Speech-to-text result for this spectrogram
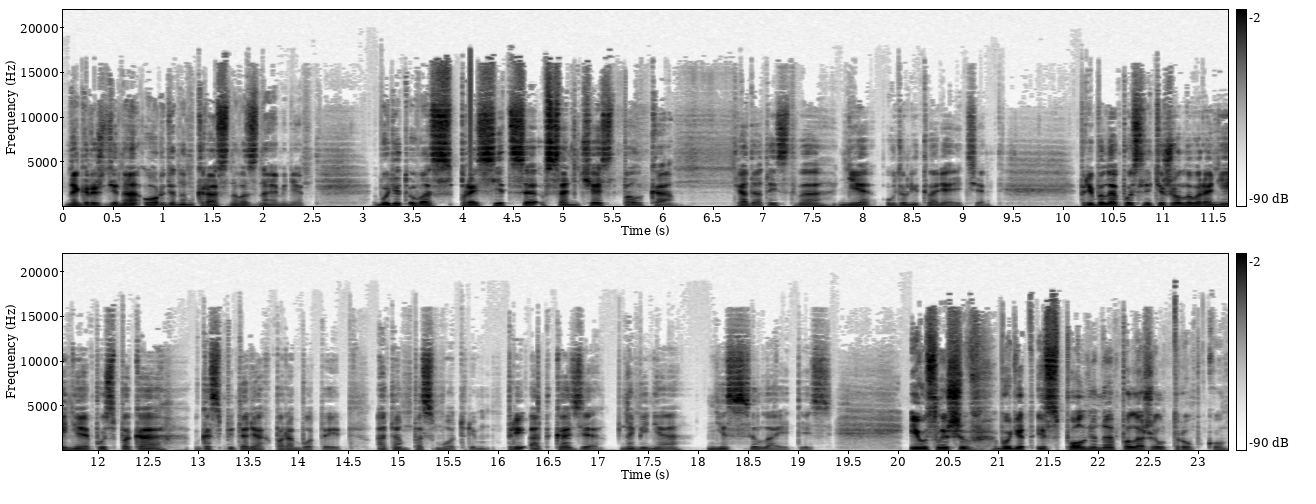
награждена орденом Красного Знамени. Будет у вас проситься в санчасть полка. Ходатайство не удовлетворяете. Прибыла после тяжелого ранения, пусть пока в госпиталях поработает, а там посмотрим. При отказе на меня не ссылайтесь. И, услышав, будет исполнено, положил трубку.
